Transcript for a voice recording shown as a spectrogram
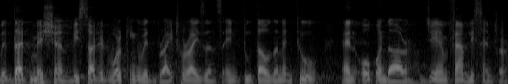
with that mission, we started working with Bright Horizons in 2002 and opened our JM Family Center.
